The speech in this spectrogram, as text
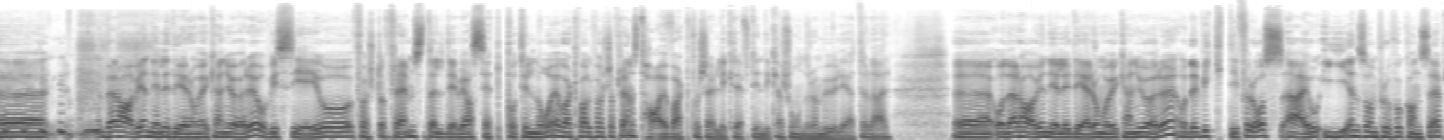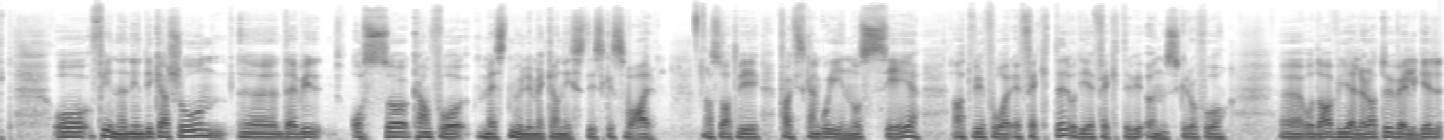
Eh, der har vi en del ideer om hva vi kan gjøre, og vi ser jo først og fremst, eller det vi har sett på til nå i hvert fall først og fremst, har jo vært forskjellige kreftindikasjoner og muligheter der. Og der har vi en del ideer om hva vi kan gjøre, og det viktige for oss er jo i en sånn proof of concept å finne en indikasjon der vi også kan få mest mulig mekanistiske svar. Altså at vi faktisk kan gå inn og se at vi får effekter, og de effekter vi ønsker å få. Eh, og Da gjelder det at du velger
